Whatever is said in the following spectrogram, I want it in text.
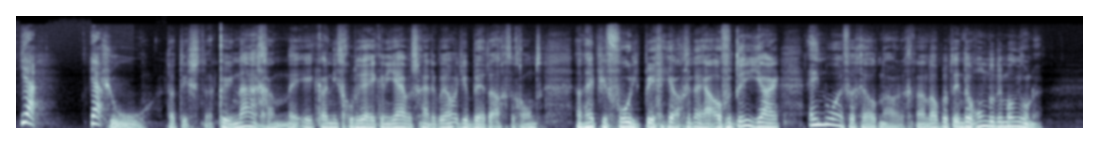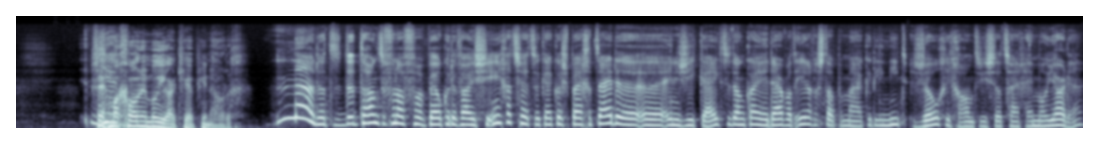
Ja, ja. Tjoe, dat, is, dat kun je nagaan. Nee, ik kan niet goed rekenen, jij waarschijnlijk wel met je beddenachtergrond. Dan heb je voor die periode, nou ja, over drie jaar enorm veel geld nodig. Dan loopt het in de honderden miljoenen. Zeg maar gewoon een miljardje heb je nodig. Nou, dat, dat hangt er vanaf welke device je in gaat zetten. Kijk, als je bij getijdenenergie uh, energie kijkt, dan kan je daar wat eerdere stappen maken die niet zo gigantisch, dat zijn geen miljarden.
